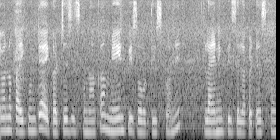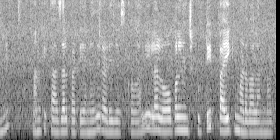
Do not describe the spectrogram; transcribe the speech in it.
ఏమన్నా పైకి ఉంటే అవి కట్ చేసేసుకున్నాక మెయిన్ పీస్ ఒకటి తీసుకొని లైనింగ్ పీస్ ఇలా పెట్టేసుకొని మనకి కాజాల పట్టీ అనేది రెడీ చేసుకోవాలి. ఇలా లోపల నుంచి కుట్టి పైకి మడవాలన్నమాట.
